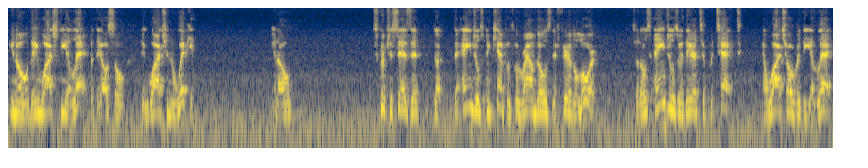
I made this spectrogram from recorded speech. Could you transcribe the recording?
You know, they watch the elect, but they also they watching the wicked. You know, Scripture says that the the angels encamp around those that fear the Lord. So those angels are there to protect and watch over the elect,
